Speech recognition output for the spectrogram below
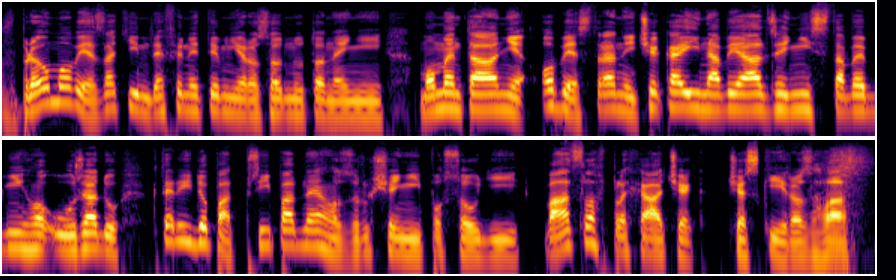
V Broumově zatím definitivně rozhodnuto není. Momentálně obě strany čekají na vyjádření stavebního úřadu, který dopad případného zrušení posoudí. Václav Plecháček, Český rozhlas.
